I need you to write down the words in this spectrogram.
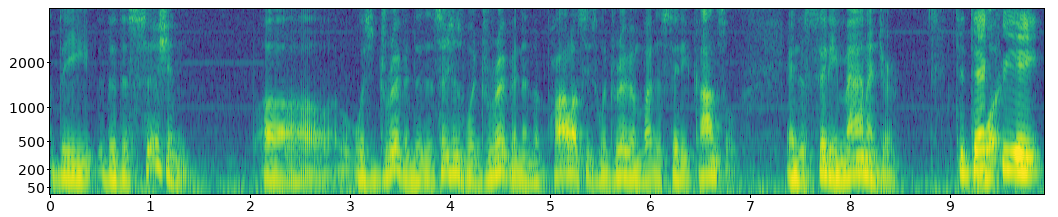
the, the decision uh, was driven, the decisions were driven, and the policies were driven by the city council and the city manager. Did that what- create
